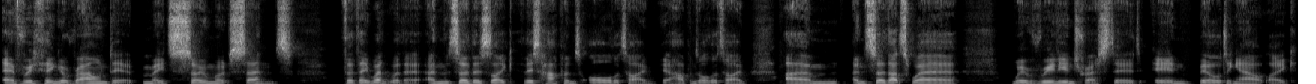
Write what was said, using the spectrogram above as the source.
everything around it made so much sense that they went with it. And so there's like this happens all the time. It happens all the time. Um, and so that's where we're really interested in building out like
